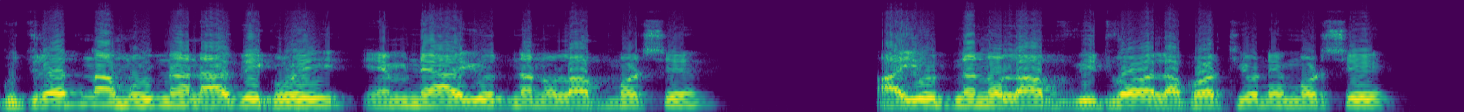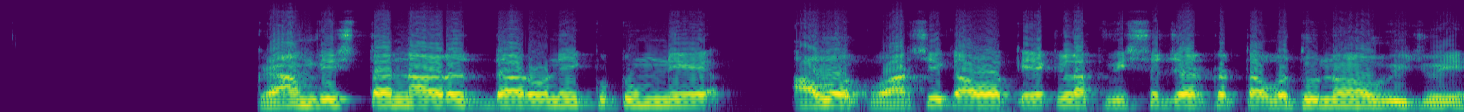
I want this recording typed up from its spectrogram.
ગુજરાતના મૂળના નાગરિક હોય એમને આ યોજનાનો લાભ મળશે. આ યોજનાનો લાભ વિધવા લાભાર્થીઓને મળશે. ગ્રામ વિસ્તારના અરજદારોની કુટુંબની આવક, વાર્ષિક આવક એક લાખ વીસ હજાર કરતાં વધુ ન હોવી જોઈએ.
